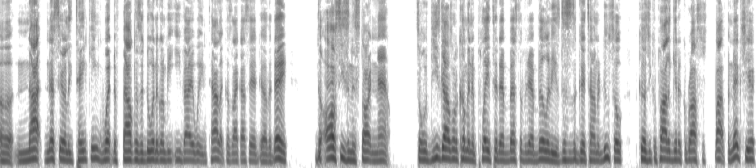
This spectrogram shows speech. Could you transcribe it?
uh, not necessarily tanking what the Falcons are doing. They're going to be evaluating talent because, like I said the other day, the offseason is starting now. So if these guys want to come in and play to their best of their abilities, this is a good time to do so because you could probably get a roster spot for next year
